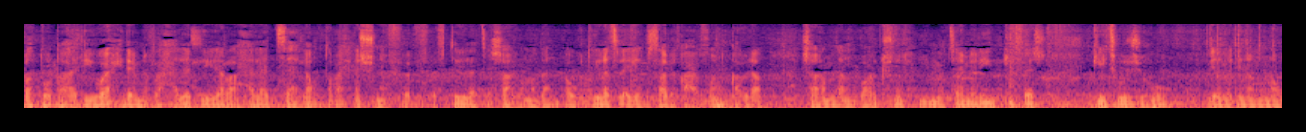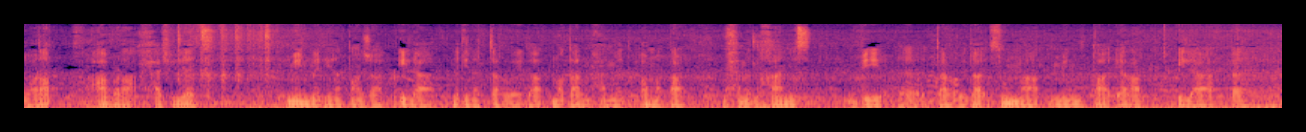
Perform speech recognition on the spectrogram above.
بطوطة هذه واحدة من الرحلات اللي هي رحلات سهلة. طبعا إحنا شفنا في, طيلة شهر رمضان أو طيلة الأيام السابقة عفوا قبل شهر رمضان المبارك. شفنا المعتمرين كيفاش كيتوجهوا إلى المدينة المنورة عبر حافلات من مدينة طنجة إلى مدينة الدار البيضاء مطار محمد أو مطار محمد الخامس. بالدار البيضاء ثم من طائرة إلى آه،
